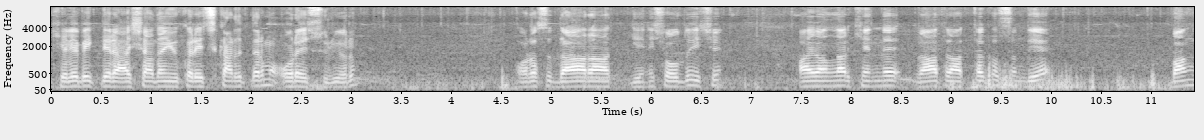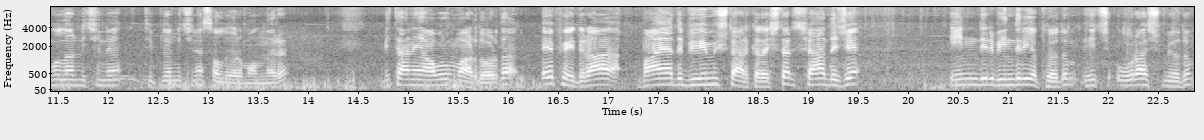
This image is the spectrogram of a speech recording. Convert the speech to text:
kelebekleri aşağıdan yukarıya çıkardıklarımı oraya sürüyorum. Orası daha rahat, geniş olduğu için hayvanlar kendine rahat rahat takılsın diye bangoların içine, tiplerin içine salıyorum onları. Bir tane yavrum vardı orada. Epeydir ha. Bayağı da büyümüştü arkadaşlar. Sadece indir bindir yapıyordum. Hiç uğraşmıyordum.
